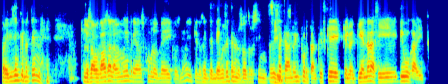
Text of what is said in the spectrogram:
por ahí dicen que, no tienen, que los abogados hablamos muy enredados como los médicos, ¿no? Y que nos entendemos entre nosotros. Entonces acá lo importante es que, que, lo entiendan así dibujadito.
